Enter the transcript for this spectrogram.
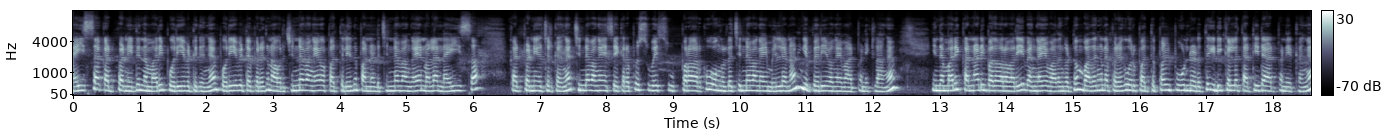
நைஸாக கட் பண்ணிவிட்டு இந்த மாதிரி பொரிய விட்டுக்குங்க. பொரிய விட்ட பிறகு நான் ஒரு சின்ன வெங்காயம் ஒரு பத்துலேருந்து பன்னெண்டு சின்ன வெங்காயம் நல்லா நைஸாக கட் பண்ணி வச்சுருக்கேங்க. சின்ன வெங்காயம் சேர்க்குறப்ப சுவை சூப்பராக இருக்கும். உங்கள்ட்ட சின்ன வெங்காயம் இல்லைன்னா நீங்கள் பெரிய வெங்காயம் ஆட் பண்ணிக்கலாங்க. இந்த மாதிரி கண்ணாடி பதம் வர வரையும் வெங்காயம் வதங்கட்டும். வதங்கின பிறகு ஒரு பத்து பல் பூண்டு எடுத்து இடிக்கல்ல தட்டிட்டு ஆட் பண்ணியிருக்கேங்க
